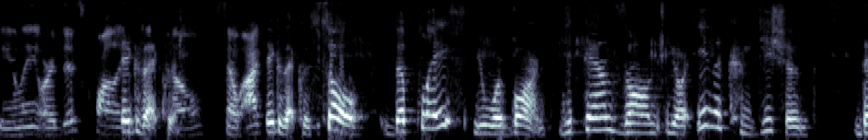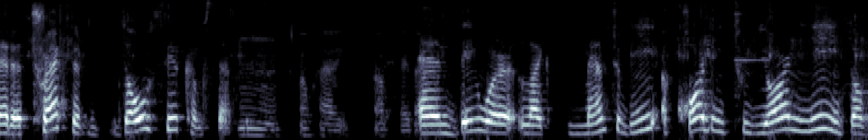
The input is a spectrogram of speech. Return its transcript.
family or this quality Exactly. no. so i Exactly. So the place you were born depends on your inner conditions that attracted those circumstances. mm, okay okay And they were like meant to be according to your needs of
